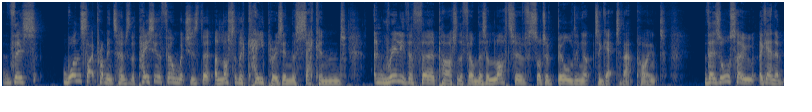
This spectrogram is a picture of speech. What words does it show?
there's one slight problem in terms of the pacing of the film, which is that a lot of the caper is in the second and really the third part of the film. There's a lot of sort of building up to get to that point. There's also, again, a,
